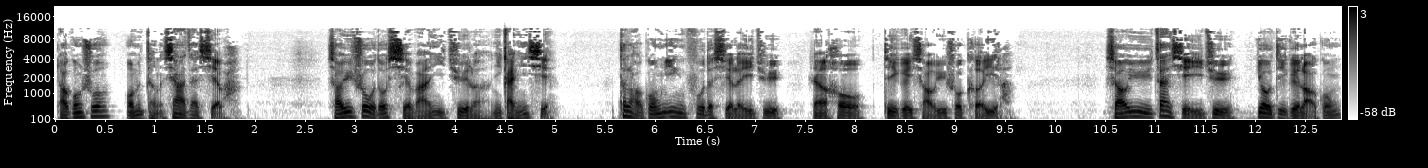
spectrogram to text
老公说：“我们等下再写吧。”小玉说：“我都写完一句了，你赶紧写。”她老公应付的写了一句，然后递给小玉说：“可以了。”小玉再写一句，又递给老公，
